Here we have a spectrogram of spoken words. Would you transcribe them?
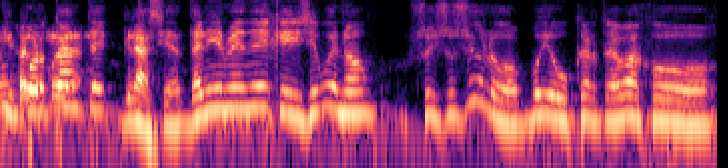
importante, gracias. Daniel Méndez que dice, bueno, soy sociólogo, voy a buscar trabajo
